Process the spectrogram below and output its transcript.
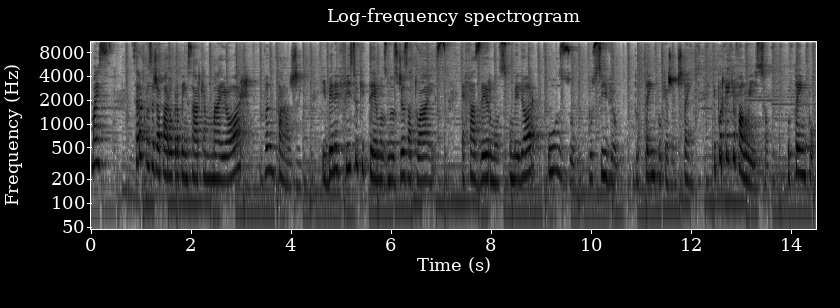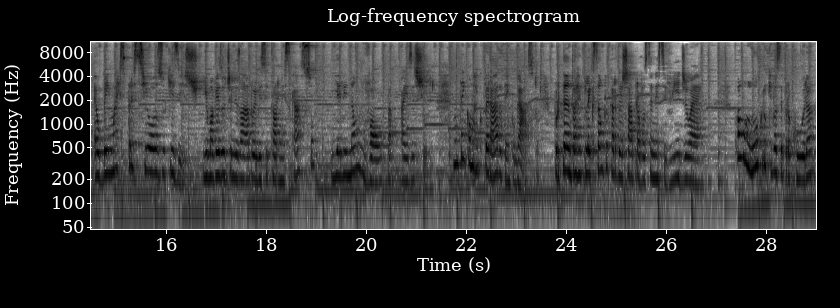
Mas será que você já parou para pensar que a maior vantagem e benefício que temos nos dias atuais é fazermos o melhor uso possível do tempo que a gente tem? E por que, que eu falo isso? O tempo é o bem mais precioso que existe e uma vez utilizado ele se torna escasso e ele não volta a existir não tem como recuperar o tempo gasto. Portanto, a reflexão que eu quero deixar para você nesse vídeo é qual o lucro que você procura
